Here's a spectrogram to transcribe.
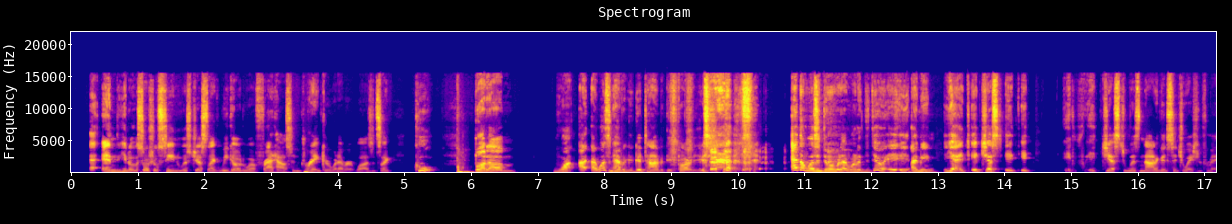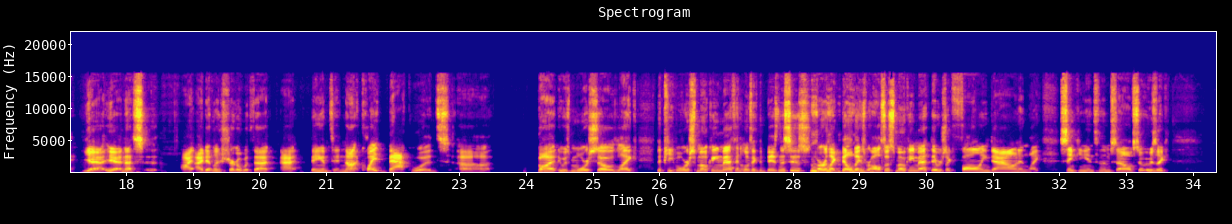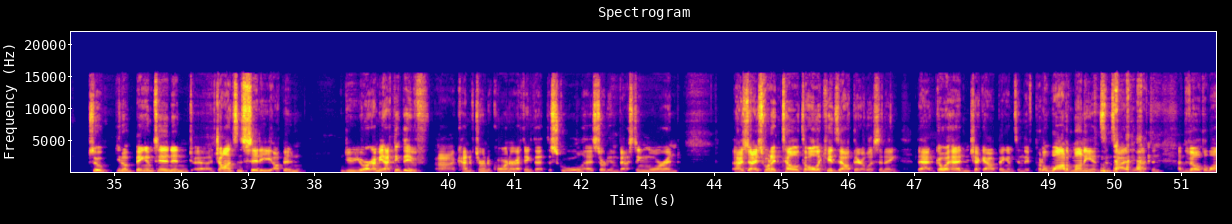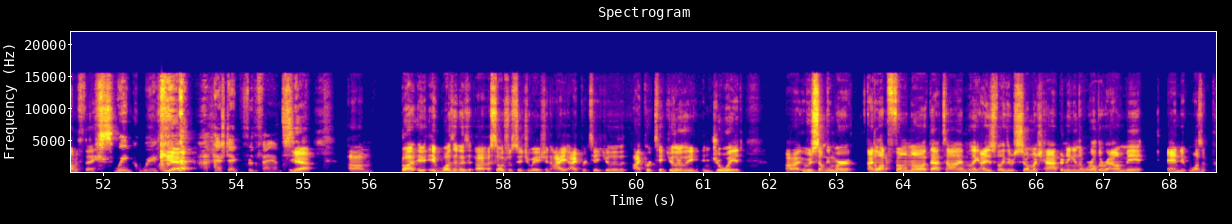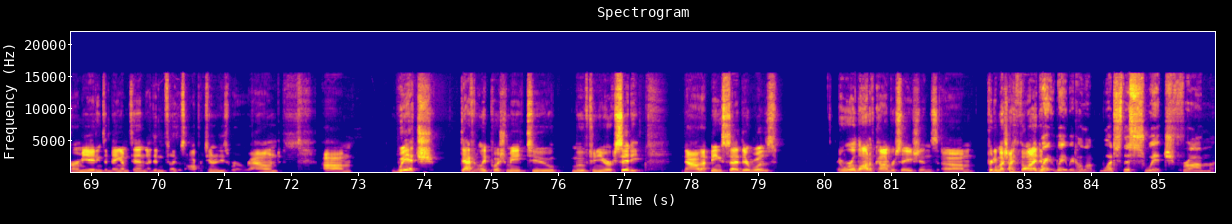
and, you know, the social scene was just like, we go to a frat house and drink or whatever it was. It's like, cool. But, um, what I, I wasn't having a good time at these parties. and I wasn't doing what I wanted to do. It, it- I mean, yeah, it, it just, it, it, it it just was not a good situation for me. Yeah, yeah, and that's I, I definitely struggled with that at Binghamton. Not quite backwoods, uh, but it was more so like the people were smoking meth, and it looked like the businesses or like buildings were also smoking meth. They were just like falling down and like sinking into themselves. So it was like, so you know, Binghamton and uh, Johnson City up in New York. I mean, I think they've uh, kind of turned a corner. I think that the school has started investing more and I just, I just want to tell to all the kids out there listening that go ahead and check out Binghamton. They've put a lot of money in since I've left and have developed a lot of things. Wink, wink. Yeah. Hashtag for the fans. Yeah. Um, but it, it wasn't a, a, social situation I, I particularly I particularly enjoyed. Uh, it was something where I had a lot of FOMO at that time. Like I just felt like there was so much happening in the world around me, and it wasn't permeating to Binghamton. I didn't feel like those opportunities were around. Um, which definitely pushed me to move to New York City. Now, that being said, there was there were a lot of conversations. Um, pretty much, I thought I did. Wait, wait, wait, hold on. What's the switch from?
